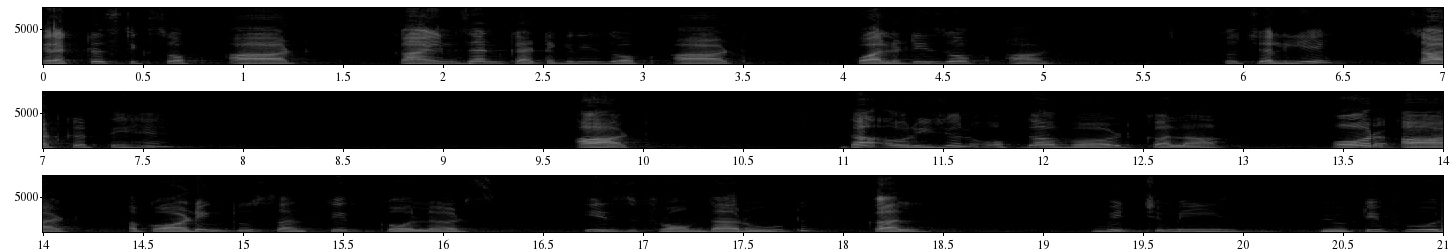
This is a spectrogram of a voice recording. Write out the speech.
characteristics of art kinds and categories of art qualities of art तो चलिए स्टार्ट करते हैं। Art the origin of the word kala or art according to Sanskrit scholars is from the root kal which means beautiful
